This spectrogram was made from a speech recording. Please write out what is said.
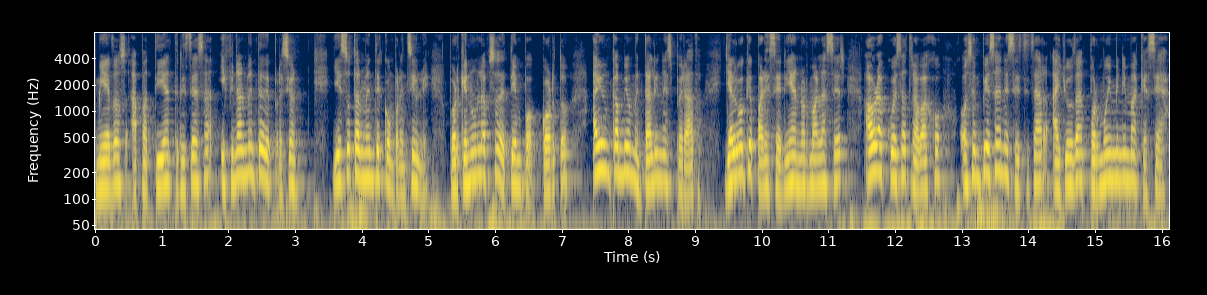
miedos, apatía, tristeza y finalmente depresión. Y es totalmente comprensible, porque en un lapso de tiempo corto hay un cambio mental inesperado y algo que parecería normal hacer ahora cuesta trabajo o se empieza a necesitar ayuda por muy mínima que sea.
